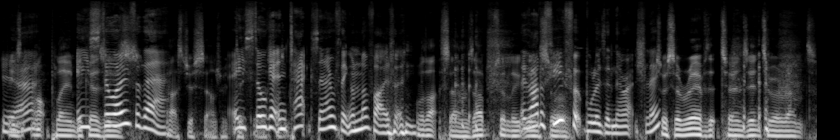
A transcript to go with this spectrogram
yeah. He's not playing because he's still he's, over there. That just sounds ridiculous. He's still getting texts and everything on Love Island. Well, that sounds absolutely. They've had a so, few footballers in there actually. So it's a rave that turns into a rant.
